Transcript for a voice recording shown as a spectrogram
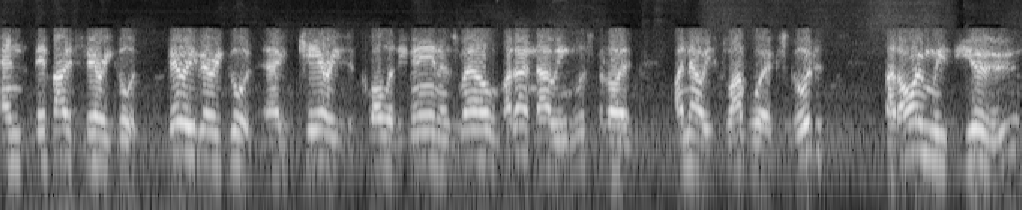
and they're both very good. Very, very good. Uh, Carey's a quality man as well. I don't know Inglis, but I, I know his glove work's good. But I'm with you,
